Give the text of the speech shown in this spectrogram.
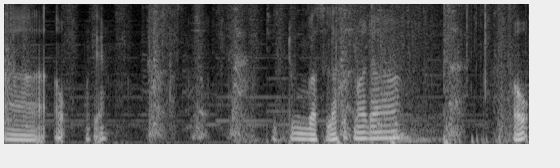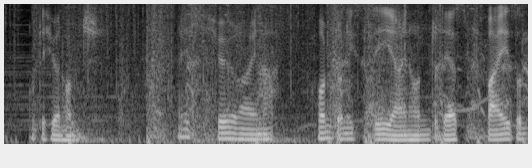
Uh, oh, okay. Die Doomwasse lasse ich mal da. Oh, und ich höre einen Hund. Ich höre einen Hund und ich sehe einen Hund. Und der ist weiß und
